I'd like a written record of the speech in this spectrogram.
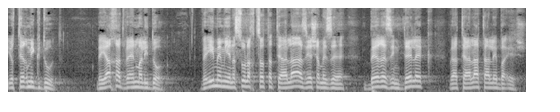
יותר מגדוד, ביחד ואין מה לדאוג. ואם הם ינסו לחצות את התעלה אז יש שם איזה ברז עם דלק והתעלה תעלה באש.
